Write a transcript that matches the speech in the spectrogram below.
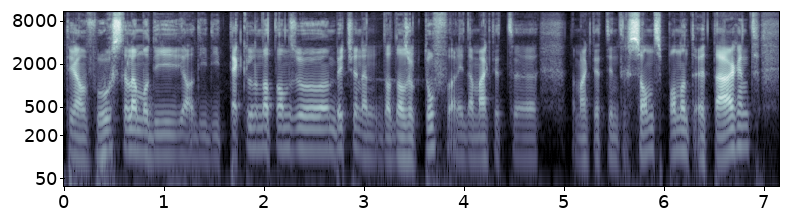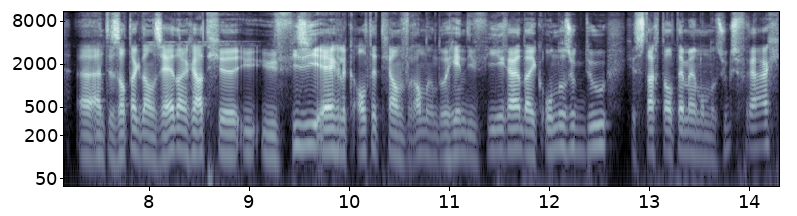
te gaan voorstellen, maar die, ja, die, die tackelen dat dan zo een beetje. En dat, dat is ook tof. Allee, dat, maakt het, eh, dat maakt het interessant, spannend, uitdagend. Eh, en het is dat dat ik dan zei, dan gaat je je, je visie eigenlijk altijd gaan veranderen. Doorheen die vier jaar dat ik onderzoek doe, je start altijd met een onderzoeksvraag,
